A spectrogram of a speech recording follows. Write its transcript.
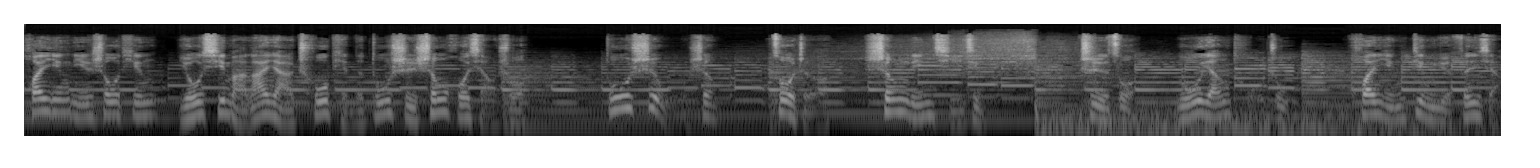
欢迎您收听由喜马拉雅出品的都市生活小说《都市武圣》，作者：身临其境，制作：庐阳土著。欢迎订阅分享。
